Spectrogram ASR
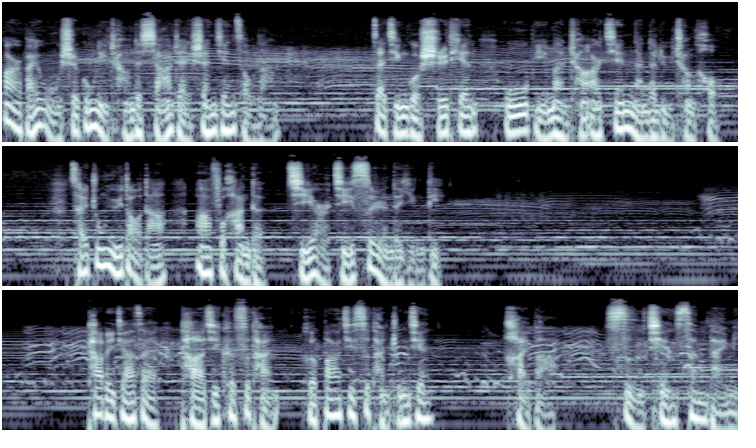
二百五十公里长的狭窄山间走廊，在经过十天无比漫长而艰难的旅程后，才终于到达阿富汗的吉尔吉斯人的营地。它被夹在塔吉克斯坦和巴基斯坦中间，海拔。四千三百米，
